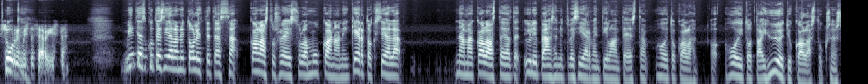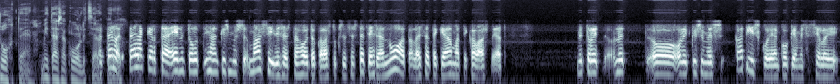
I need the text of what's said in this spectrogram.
suurimmista okay. särjistä. Miten kun te siellä nyt olitte tässä kalastusreissulla mukana, niin kertoiko siellä nämä kalastajat ylipäänsä nyt Vesijärven tilanteesta hoitokala, hoito- tai hyötykalastuksen suhteen? Mitä sä kuulit siellä? No, tällä, tällä kertaa ei nyt ollut ihan kysymys massiivisesta hoitokalastuksesta. Sitä tehdään nuotalla ja sitä tekee ammattikalastajat. Nyt oli, nyt oli kysymys katiskojen kokemista. Siellä oli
